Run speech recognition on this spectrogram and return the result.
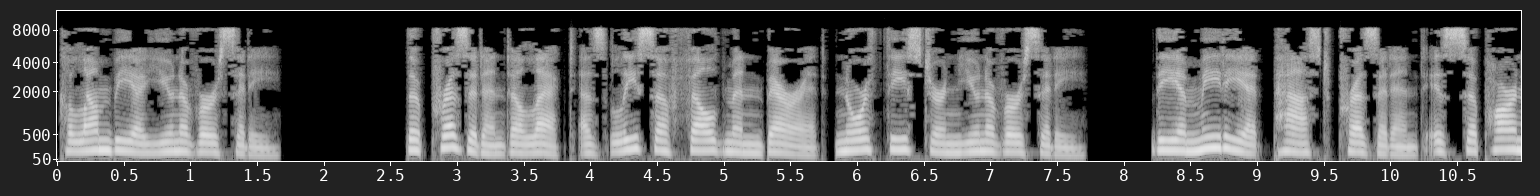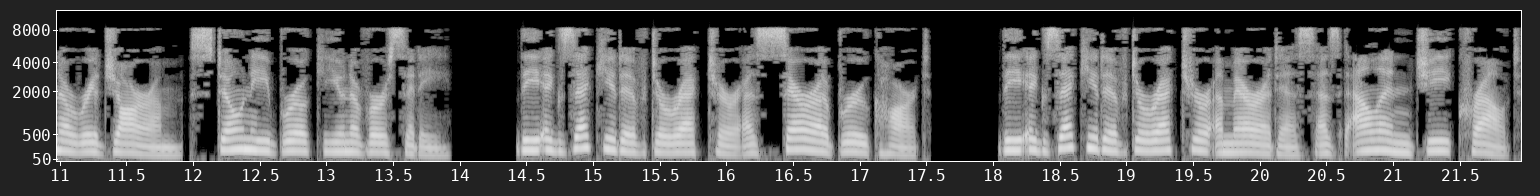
Columbia University. The president-elect is Lisa Feldman Barrett, Northeastern University. The immediate past president is Suparna Rajaram, Stony Brook University. The executive director is Sarah Brookhart, the executive director emeritus is Alan G. Kraut.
